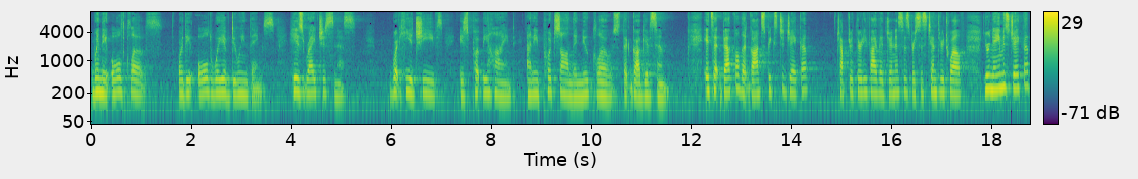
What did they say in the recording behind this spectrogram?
when the old clothes or the old way of doing things, his righteousness, what he achieves, is put behind and he puts on the new clothes that God gives him. It's at Bethel that God speaks to Jacob, chapter 35 of Genesis, verses 10 through 12. Your name is Jacob.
